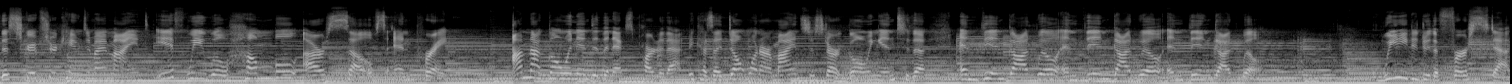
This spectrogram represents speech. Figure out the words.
The scripture came to my mind if we will humble ourselves and pray. I'm not going into the next part of that because I don't want our minds to start going into the and then God will, and then God will, and then God will we need to do the first step.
